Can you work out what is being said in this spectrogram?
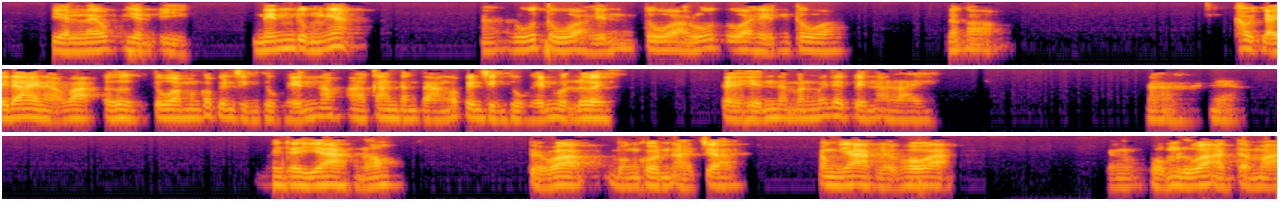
ำเพียรแล้วเพียรอีก เน้นตรงเนี้ยนะรู้ตัวเห็นตัว รู้ตัวเห็นตัว แล้วก็ เข้าใจได้นะว่า เออ ตัวมันก็เป็นสิ่งถูกเห็นเนาะอาการต่างๆ ก็เป็นสิ่งถูกเห็นหมดเลย แต่เห็นนะมันไม่ได้เป็นอะไร อ่า เนี่ย ไม่ได้ยากเนาะแต่ว่าบางคนอาจจะต้องยากเลยเพราะว่า อย่างผมหรือว่าอาตมา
